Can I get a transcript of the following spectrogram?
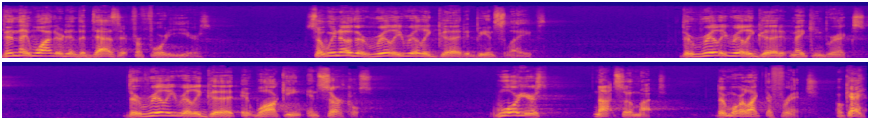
Then they wandered in the desert for 40 years. So we know they're really, really good at being slaves. They're really, really good at making bricks. They're really, really good at walking in circles. Warriors, not so much. They're more like the French, okay?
